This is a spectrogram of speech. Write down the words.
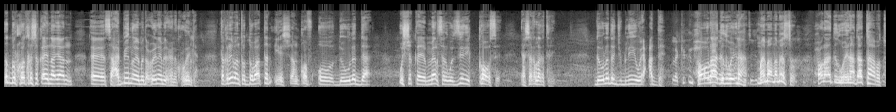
dad barkood ka shaqaynayaan saaxiibiin ee madaxweyneha madaxweyne ku-xigeenka. Taqriiban toddobaatan iyo shan qof oo dowladda u shaqeeya meel sare wasiiri ka hoose yaa shaqo laga tiray dowladda jubilee way cadde. Xoolaha dadweynaha maymaa dhamaysto xoolaha dadweynaha haddaad taabato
